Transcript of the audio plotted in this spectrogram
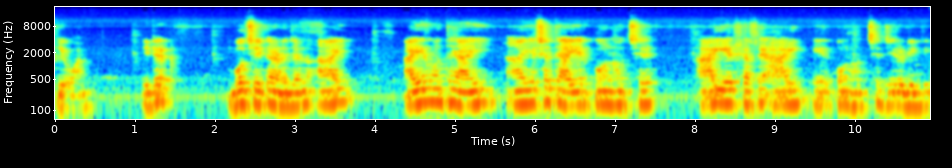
k one এটা বলছি এই কারণে যেন আই আই এর মধ্যে আই আই এর সাথে আই এর কোণ হচ্ছে আই এর সাথে আই এর কোণ হচ্ছে জিরো ডিগ্রি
